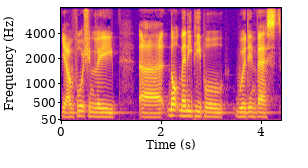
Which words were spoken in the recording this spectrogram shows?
you know, unfortunately, uh, not many people would invest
